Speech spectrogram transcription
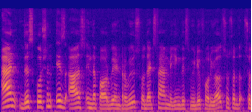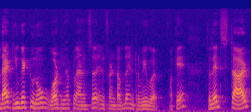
and this question is asked in the Power BI interviews. so that's why I'm making this video for you so, so, so that you get to know what you have to answer in front of the interviewer okay so let's start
